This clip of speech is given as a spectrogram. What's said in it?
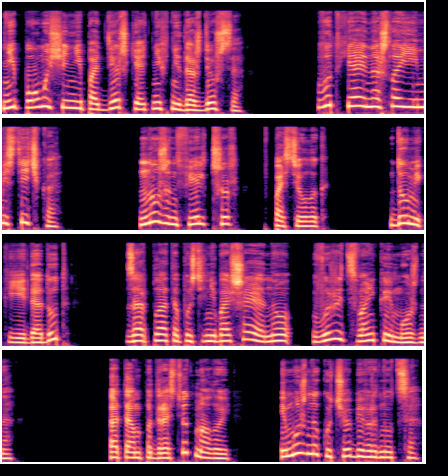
Ни помощи, ни поддержки от них не дождешься. Вот я и нашла ей местечко. Нужен фельдшер в поселок. Домик ей дадут. Зарплата пусть и небольшая, но выжить с Ванькой можно. А там подрастет малой, и можно к учебе вернуться.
